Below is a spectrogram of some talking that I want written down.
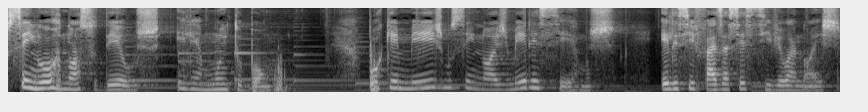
Senhor nosso Deus, Ele é muito bom, porque mesmo sem nós merecermos, Ele se faz acessível a nós.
